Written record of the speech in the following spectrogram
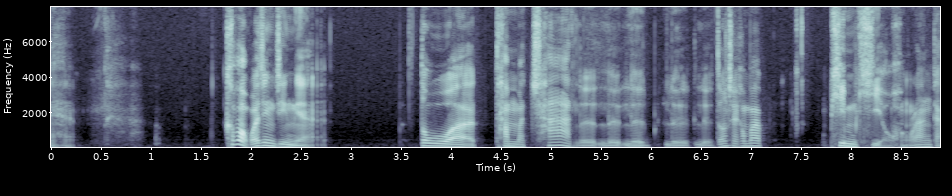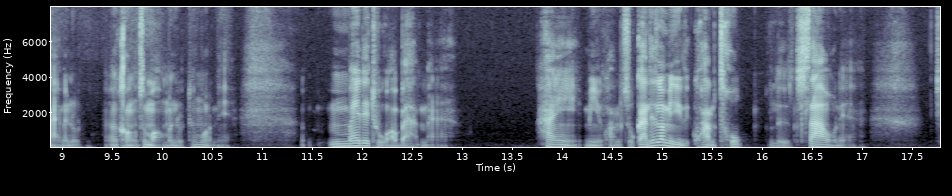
นะฮะเขาบอกว่าจริงๆเนี่ย ตัวธรรมชาติหรือหรือหรือหรือหรือต้องใช้คำว่าพิมพ์เขียวของร่างกายมนุษย์ของสมองมนุษย์ทั้งหมดเนี่ยไม่ได้ถูกออกแบบมา ให้มีความสุขการที่เรามีความทุกข์หรือเศร้าเนี่ยจ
